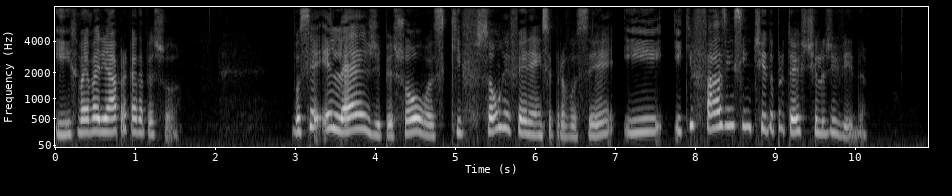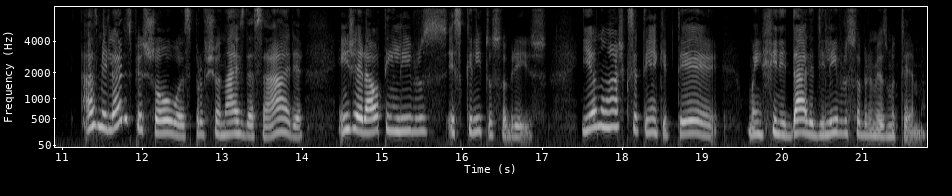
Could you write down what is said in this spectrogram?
e isso vai variar para cada pessoa. Você elege pessoas que são referência para você e, e que fazem sentido para o teu estilo de vida. As melhores pessoas profissionais dessa área, em geral, têm livros escritos sobre isso. E eu não acho que você tenha que ter uma infinidade de livros sobre o mesmo tema,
